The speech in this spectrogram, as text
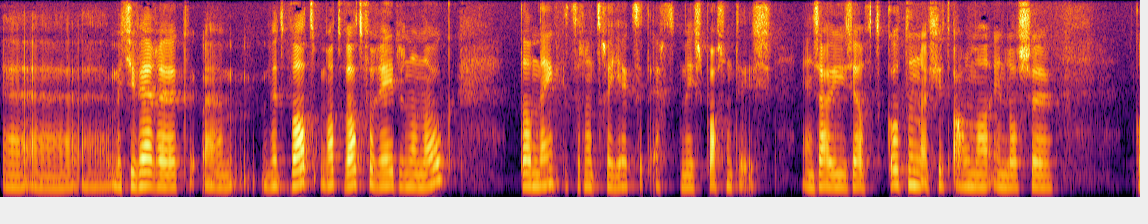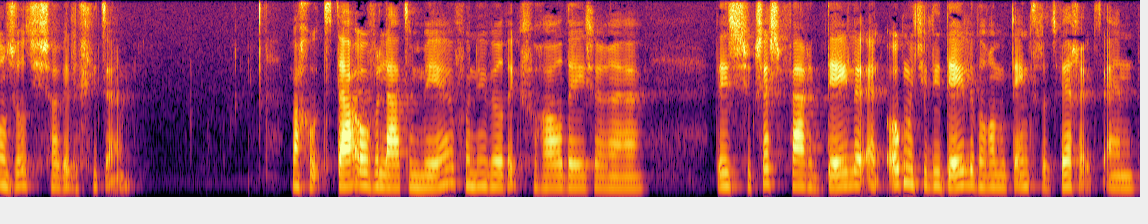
uh, uh, met je werk, ehm, met wat, wat, wat voor reden dan ook, dan denk ik dat een traject het echt het meest passend is. En zou je jezelf tekort doen als je het allemaal in losse consultjes zou willen gieten. Maar goed, daarover later meer. Voor nu wilde ik vooral deze, deze succeservaring delen en ook met jullie delen waarom ik denk dat het werkt. En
